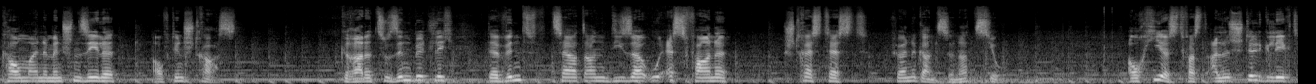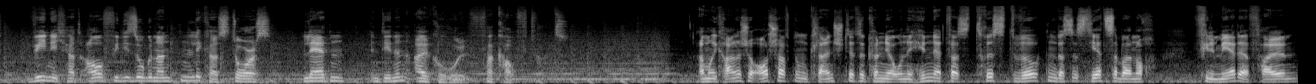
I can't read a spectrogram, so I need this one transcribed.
Kaum eine Menschenseele auf den Straßen. Geradezu sinnbildlich, der Wind zerrt an dieser US-Fahne. Stresstest für eine ganze Nation. Auch hier ist fast alles stillgelegt. Wenig hat auf wie die sogenannten Liquor Stores, Läden, in denen Alkohol verkauft wird. Amerikanische Ortschaften und Kleinstädte können ja ohnehin etwas trist wirken. Das ist jetzt aber noch viel mehr der Fall,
